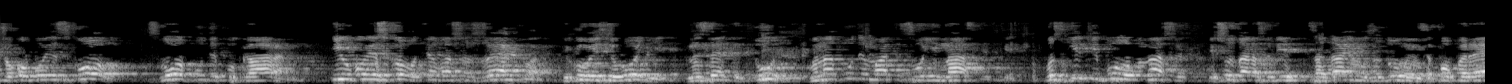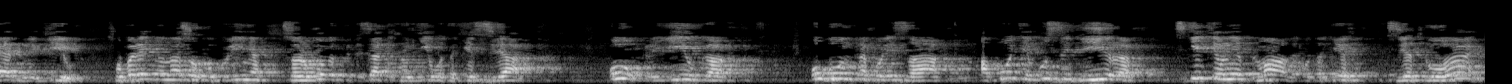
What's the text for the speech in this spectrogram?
що обов'язково зло буде покаране. І обов'язково ця ваша жертва, яку ви сьогодні несете тут, вона буде мати свої наслідки. Оскільки було у наших, якщо зараз собі згадаємо, задумаємося, попередників, попереднього нашого покоління 40-х, 50-х років отаких свят у Криївках, у бунках у лісах, а потім у Сибірах, скільки вони мали отаких святкувань,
